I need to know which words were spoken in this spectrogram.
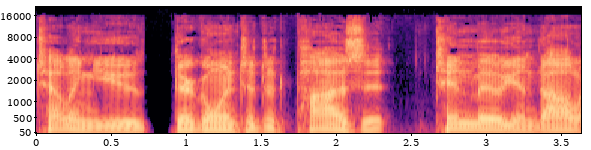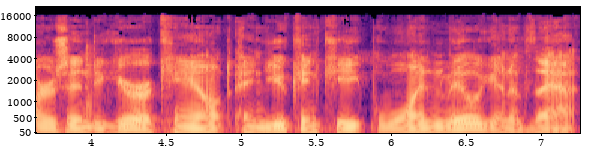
telling you they're going to deposit $10 million into your account and you can keep 1 million of that.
